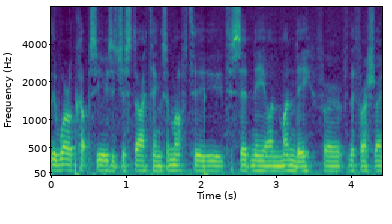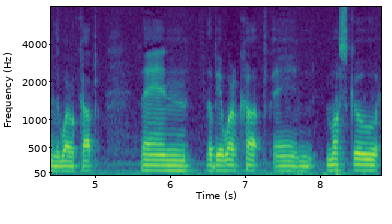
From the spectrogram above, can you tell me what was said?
the World Cup series is just starting, so I'm off to, to Sydney on Monday for, for the first round of the World Cup. Then there'll be a World Cup in Moscow,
